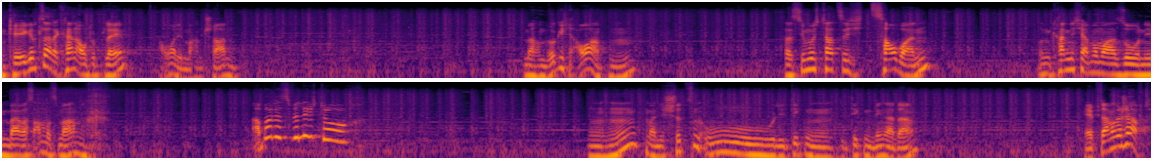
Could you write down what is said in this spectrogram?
Okay, gibt es leider kein Autoplay. Aua, die machen Schaden. Die machen wirklich Aua. Hm. Das heißt, hier muss ich tatsächlich zaubern. Und kann nicht einfach mal so nebenbei was anderes machen. Aber das will ich doch. Mhm, mal die Schützen. Uh, die dicken, die dicken Dinger da. Hälfte haben wir geschafft.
